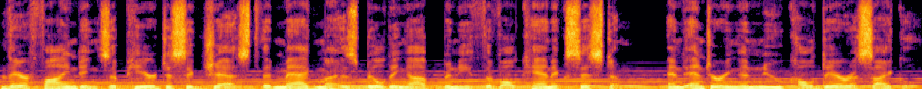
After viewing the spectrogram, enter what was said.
Their findings appear to suggest that magma is building up beneath the volcanic system, and entering a new caldera cycle.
